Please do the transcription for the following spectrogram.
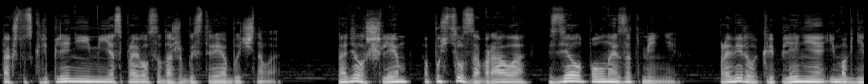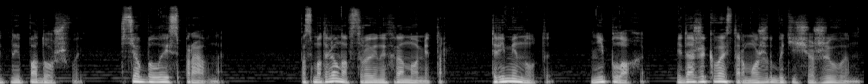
Так что с креплениями я справился даже быстрее обычного. Надел шлем, опустил забрало, сделал полное затмение. Проверил крепления и магнитные подошвы. Все было исправно. Посмотрел на встроенный хронометр. Три минуты. Неплохо. И даже Квестер может быть еще живым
